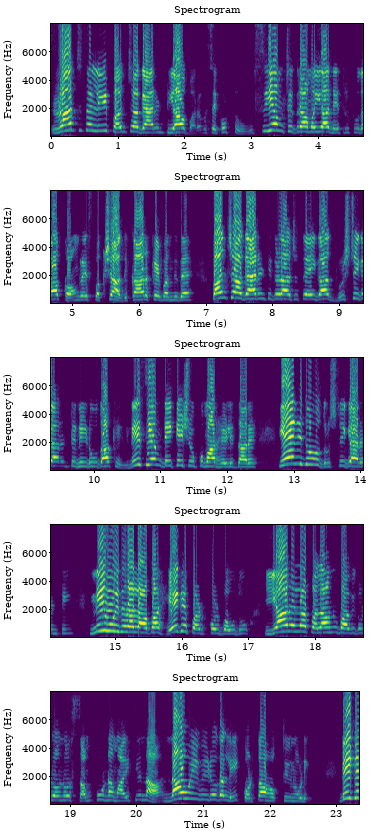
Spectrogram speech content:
ರಾಜ್ಯದಲ್ಲಿ ಪಂಚ ಗ್ಯಾರಂಟಿಯ ಭರವಸೆ ಕೊಟ್ಟು ಸಿಎಂ ಸಿದ್ದರಾಮಯ್ಯ ನೇತೃತ್ವದ ಕಾಂಗ್ರೆಸ್ ಪಕ್ಷ ಅಧಿಕಾರಕ್ಕೆ ಬಂದಿದೆ. ಪಂಚ ಗ್ಯಾರಂಟಿಗಳ ಜೊತೆ ಈಗ ದೃಷ್ಟಿ ಗ್ಯಾರಂಟಿ ನೀಡುವುದಾಗಿ ಡಿಸಿಎಂ ಡಿಕೆ ಶಿವಕುಮಾರ್ ಹೇಳಿದ್ದಾರೆ. ಏನಿದು ದೃಷ್ಟಿ ಗ್ಯಾರಂಟಿ? ನೀವು ಇದರ ಲಾಭ ಹೇಗೆ ಪಡೆದುಕೊಳ್ಬಹುದು? ಯಾರೆಲ್ಲ ಫಲಾನುಭವಿಗಳು ಅನ್ನೋ ಸಂಪೂರ್ಣ ಮಾಹಿತಿಯನ್ನ ನಾವು ಈ ವಿಡಿಯೋದಲ್ಲಿ ಕೊಡ್ತಾ ಹೋಗ್ತೀವಿ ನೋಡಿ. ಡಿಕೆ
